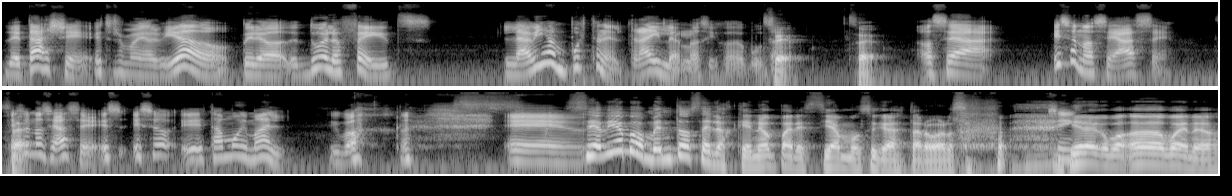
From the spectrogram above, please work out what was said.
detalle, esto yo me había olvidado, pero Duel of Fates la habían puesto en el tráiler los hijos de puta. sí, sí. O sea, eso no se hace. sí. Eso no se hace. Es- eso está muy mal. Tipo. eh, Sí, había momentos en los que no parecía música de Star Wars. sí. Y era como, ah, bueno,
